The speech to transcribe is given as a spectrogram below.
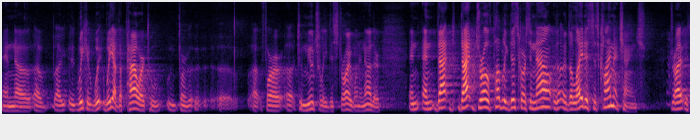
And uh, uh, uh we, could, we, we have the power to, for, uh, uh, for, uh, to mutually destroy one another. And, and that, that drove public discourse. And now the, the latest is climate change. Drive, it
